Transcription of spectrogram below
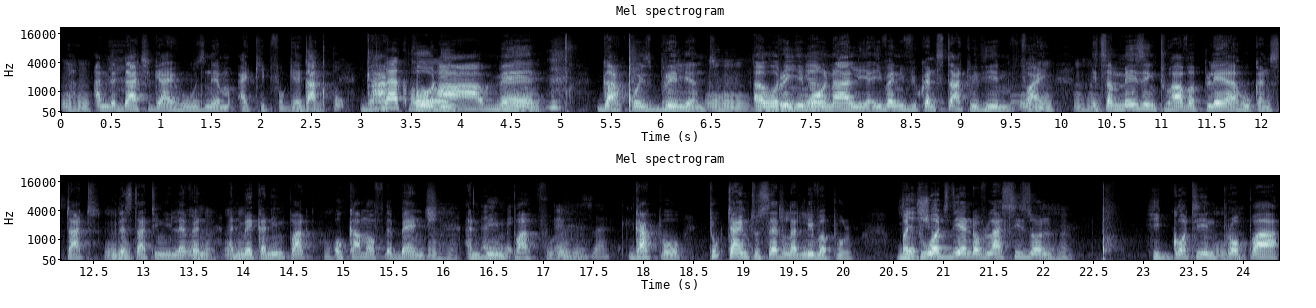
Mm-hmm. And the Dutch guy whose name I keep forgetting. Gakpo. Gakpo. Gakpo. Ah, man. Gakpo is brilliant. Mm-hmm. Uh, I'll Cody, bring him yeah. on earlier. Even if you can start with him, mm-hmm, fine. Mm-hmm. It's amazing to have a player who can start with the starting 11 and make an impact or come off the bench and be And ma- impactful. Exactly. Gakpo took time to settle at Liverpool. But Yeah, sure. towards the end of last season, he got in proper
